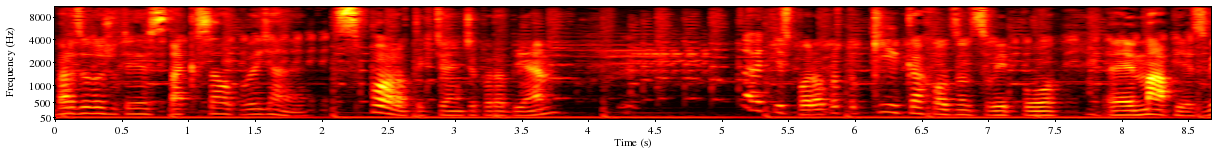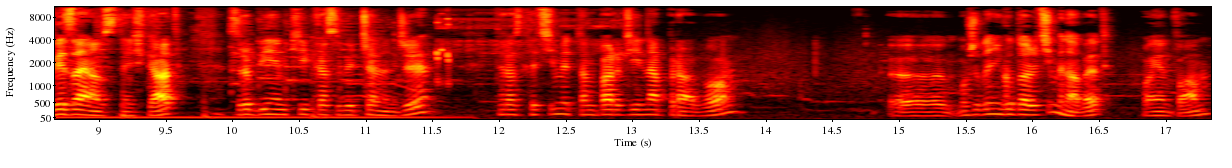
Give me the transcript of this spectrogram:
bardzo dużo to jest tak samo powiedziane. Sporo tych challenge porobiłem. Nawet nie sporo, po prostu kilka chodząc sobie po e, mapie, zwiedzając ten świat. Zrobiłem kilka sobie challenge'y. Teraz lecimy tam bardziej na prawo. E, może do niego dolecimy nawet, powiem wam.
